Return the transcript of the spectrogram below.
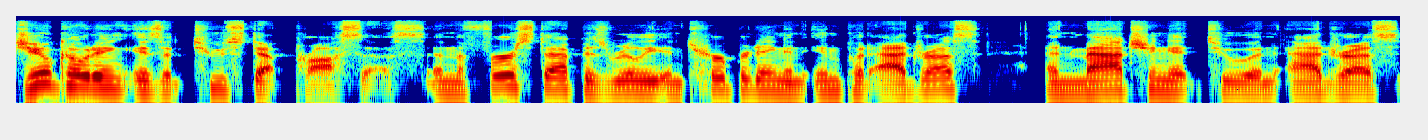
geocoding is a two-step process and the first step is really interpreting an input address and matching it to an address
